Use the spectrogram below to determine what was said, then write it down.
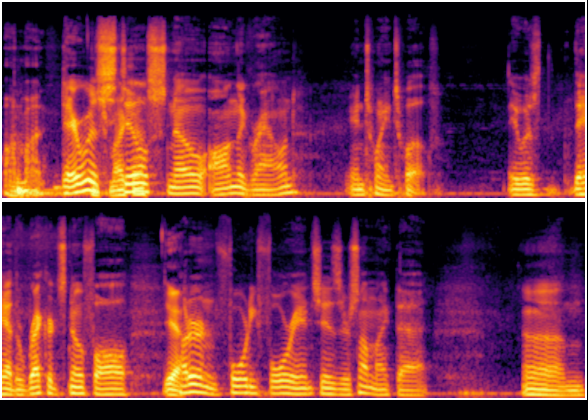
on mine. there was Micah? still snow on the ground in 2012. It was they had the record snowfall, Yeah. 144 inches or something like that. Um,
